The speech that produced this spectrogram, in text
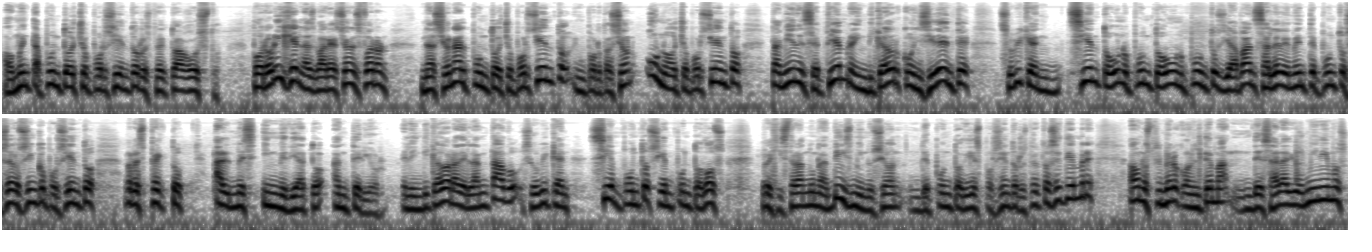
aumenta 0.8% respecto a agosto. Por origen las variaciones fueron nacional 0.8%, importación 1.8%, también en septiembre, indicador coincidente, se ubica en 101.1 puntos y avanza levemente 0.05% respecto al mes inmediato anterior. El indicador adelantado se ubica en 100 puntos, 100.2, registrando una disminución de 0.10% respecto a septiembre. Vámonos primero con el tema de salarios mínimos.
